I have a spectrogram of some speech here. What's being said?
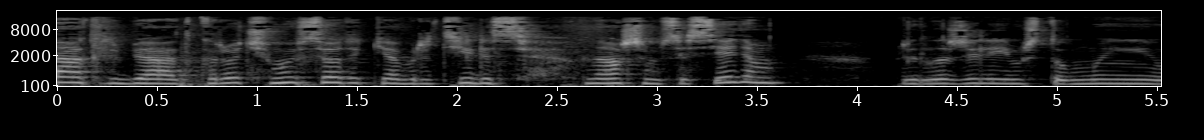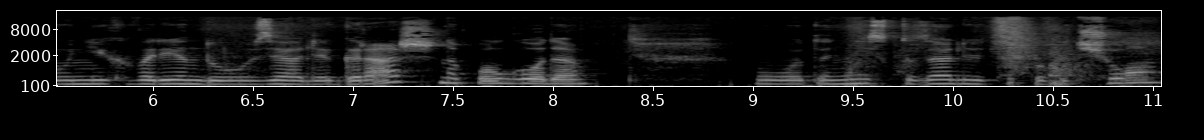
Так, ребят, короче, мы все-таки обратились к нашим соседям, предложили им, что мы у них в аренду взяли гараж на полгода. Вот, они сказали, типа, вы чё?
